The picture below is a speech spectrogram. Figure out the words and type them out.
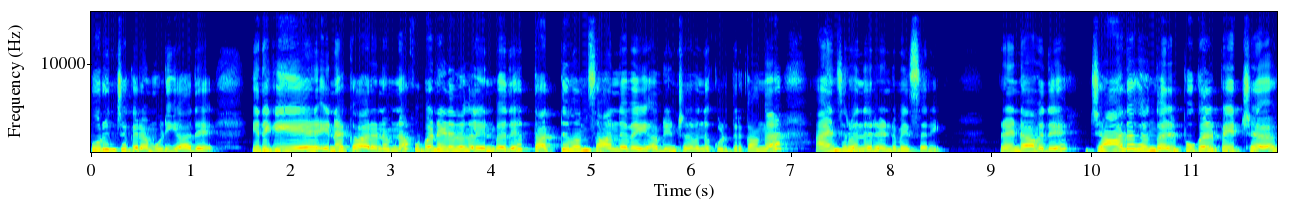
புரிஞ்சுக்கிற முடியாது. இதுக்கு ஏ என்ன காரணம்னா உபநிடதங்கள் என்பது தத்துவம் சார்ந்தவை அப்படின்றத வந்து கொடுத்துருக்காங்க. ஆன்சர் வந்து ரெண்டுமே சரி. ரெண்டாவது ஜாதகங்கள் புகழ்பெற்ற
